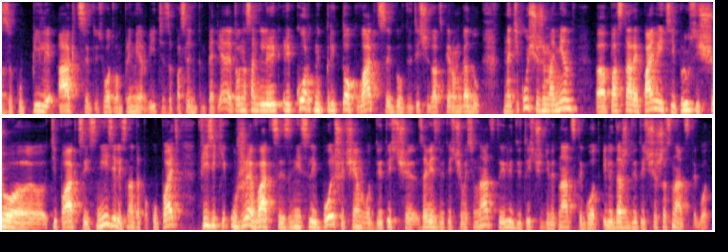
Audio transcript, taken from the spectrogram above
закупили акции. То есть вот вам пример, видите, за последние там, 5 лет. Это на самом деле рекордный приток в акции был в 2021 году. На текущий же момент по старой памяти, плюс еще э, типа акции снизились, надо покупать. Физики уже в акции занесли больше, чем вот 2000, за весь 2018 или 2019 год, или даже 2016 год.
